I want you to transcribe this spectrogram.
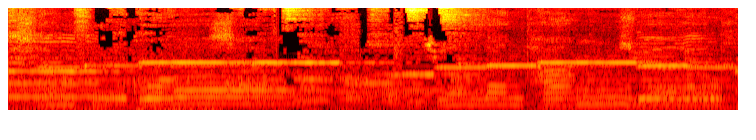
相思过，问卷兰汤月流花。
